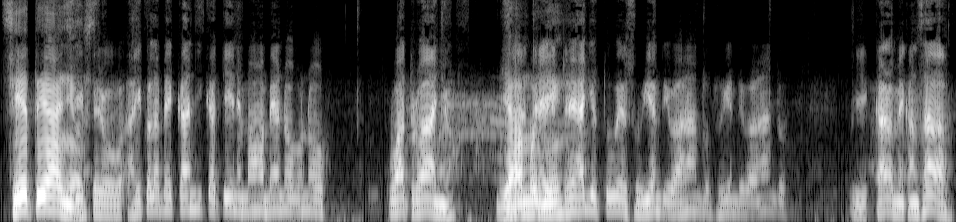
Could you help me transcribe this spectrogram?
Siete años. Sí, pero ahí con la mecánica tiene más o menos unos cuatro años. Ya, O sea, muy tres, bien. Tres años estuve subiendo y bajando, subiendo y bajando. Y claro, me cansaba.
